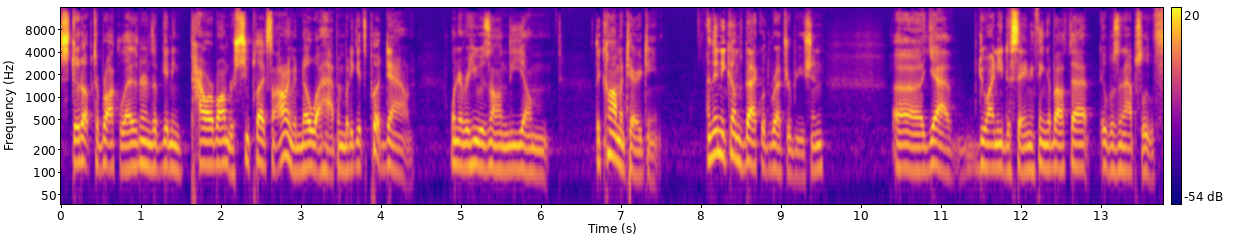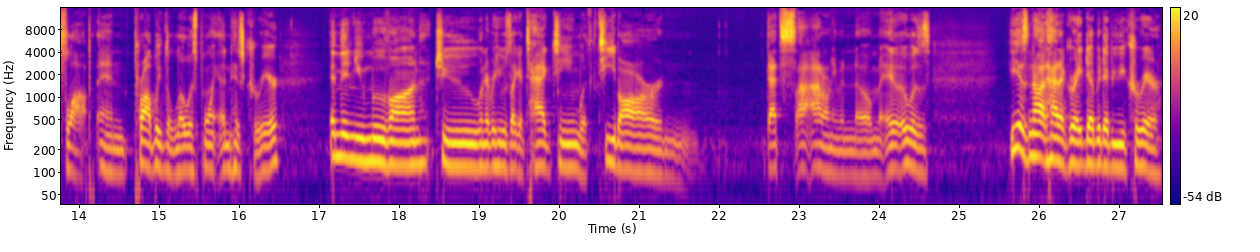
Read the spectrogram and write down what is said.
stood up to Brock Lesnar, ends up getting power bombed or suplex. I don't even know what happened, but he gets put down whenever he was on the um, the commentary team, and then he comes back with Retribution uh, yeah, do I need to say anything about that? It was an absolute flop and probably the lowest point in his career. And then you move on to whenever he was like a tag team with T Bar, and that's I don't even know. It, was he has not had a great WWE career,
